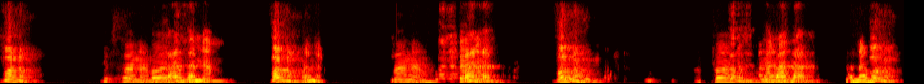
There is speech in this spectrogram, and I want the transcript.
Vanam, Vanam, Vanam. Vanam, Vanam, Vanam. Vanam, Vanam. Vanam.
